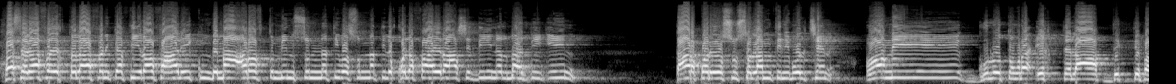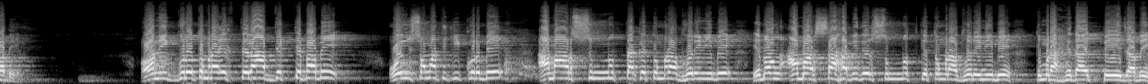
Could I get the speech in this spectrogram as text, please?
فسرف اختلافا كثيرا فعليكم بما عرفتم من سنتي وسنة الخلفاء الراشدين المهديين তারপরে রসুল সাল্লাম তিনি বলছেন অনেকগুলো তোমরা ইখতলাফ দেখতে পাবে অনেকগুলো তোমরা ইখতলাফ দেখতে পাবে। ওই সময়তে কি করবে? আমার সুন্নতটাকে তোমরা ধরে নিবে এবং আমার সাহাবিদের সুন্নতকে তোমরা ধরে নিবে, তোমরা হেদায়েত পেয়ে যাবে।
